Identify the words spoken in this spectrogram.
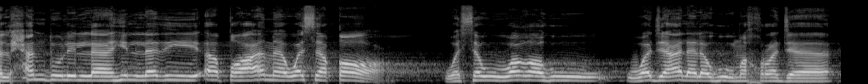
الحمد لله الذي أطعم وسقى وسوغه وجعل له مخرجا.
